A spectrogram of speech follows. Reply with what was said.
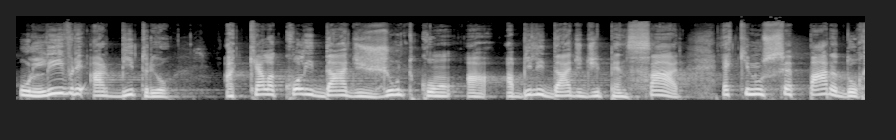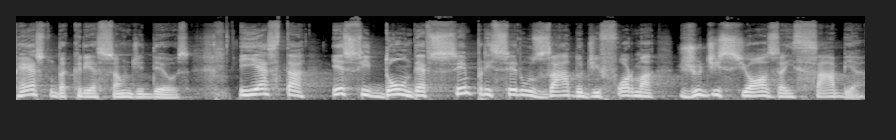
O livre arbítrio aquela qualidade junto com a habilidade de pensar é que nos separa do resto da criação de Deus. E esta esse dom deve sempre ser usado de forma judiciosa e sábia.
